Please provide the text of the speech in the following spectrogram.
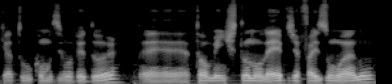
que atuo como desenvolvedor. É, atualmente estou no Labs já faz um ano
